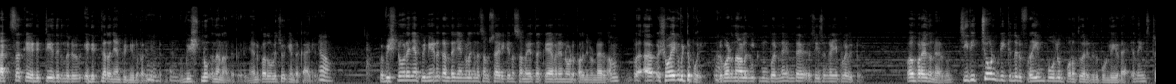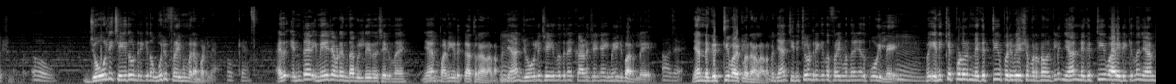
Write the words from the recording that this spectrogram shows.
കട്ട്സ് ഒക്കെ എഡിറ്റ് ചെയ്തിരുന്ന ഒരു എഡിറ്റർ ഞാൻ പിന്നീട് പറഞ്ഞിട്ടുണ്ട്. വിഷ്ണു എന്നാണ് എന്റെ പേര്. ഞാനിപ്പോൾ അത് വിളിച്ചു നോക്കേണ്ട കാര്യം. അപ്പോൾ വിഷ്ണുവിനെ ഞാൻ പിന്നീട് കണ്ട് ഞങ്ങൾ ഇങ്ങനെ സംസാരിക്കുന്ന സമയത്തൊക്കെ അവരെന്നോട് പറഞ്ഞിട്ടുണ്ടായിരുന്നു. ഷോയ്ക്ക് വിട്ടുപോയി. ഒരുപാട് നാളുകൾക്ക് മുമ്പ് തന്നെ എന്റെ സീസൺ കഴിഞ്ഞപ്പോൾ വിട്ടു പറയുന്നുണ്ടായിരുന്നു ചിരിച്ചുകൊണ്ടിരിക്കുന്ന ഒരു ഫ്രെയിം പോലും പുറത്തു വരുന്നത് പുള്ളിയുടെ എന്ന ഇൻസ്ട്രക്ഷൻ ഉണ്ട്. ഓ. ജോലി ചെയ്തുകൊണ്ടിരിക്കുന്ന ഒരു ഫ്രെയിം വരാൻ പാടില്ല. അതായത് എന്റെ ഇമേജ് അവിടെ എന്താ ബിൽഡ് ചെയ്ത് ഞാൻ ഞാൻ പണിയെടുക്കാത്ത ഒരാളാണ്. അപ്പോൾ ഞാൻ ജോലി ചെയ്യുന്നതിനെ കാണിച്ച് കഴിഞ്ഞാൽ ഇമേജ് പറയല്ലേ അതെ. ഞാൻ നെഗറ്റീവ് ആയിട്ടുള്ള ഒരാളാണ്. അപ്പോൾ ഞാൻ ചിരിച്ചുകൊണ്ടിരിക്കുന്ന ഫ്രെയിം എന്ന് പോയില്ലേ? അപ്പോൾ എനിക്കെപ്പോഴും ഒരു നെഗറ്റീവ് പരിവേഷം വരണമെങ്കിൽ ഞാൻ നെഗറ്റീവ് ആയിരിക്കുന്ന ഞാൻ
